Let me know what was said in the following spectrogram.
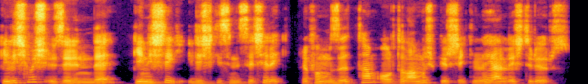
Gelişmiş üzerinde genişlik ilişkisini seçerek rafımızı tam ortalanmış bir şekilde yerleştiriyoruz.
